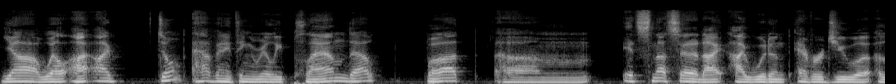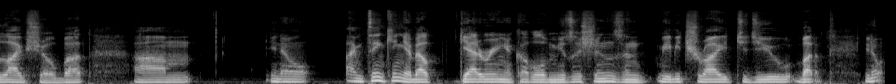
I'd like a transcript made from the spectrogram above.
Yeah, well, I, I don't have anything really planned out, but um, it's not said that I, I wouldn't ever do a, a live show, but um, you know, I'm thinking about gathering a couple of musicians and maybe try to do, but you know,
